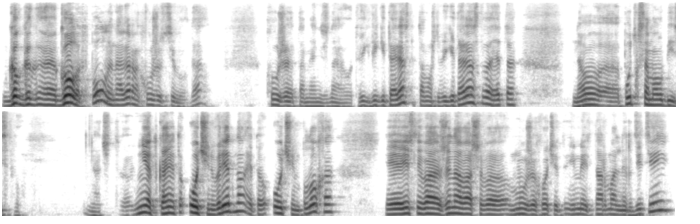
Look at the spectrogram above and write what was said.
э, голод полный, наверное, хуже всего, да? Хуже, там, я не знаю, вот вегетарианство, потому что вегетарианство – это ну, э, путь к самоубийству. Значит, нет, конечно, это очень вредно, это очень плохо. Если жена вашего мужа хочет иметь нормальных детей,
